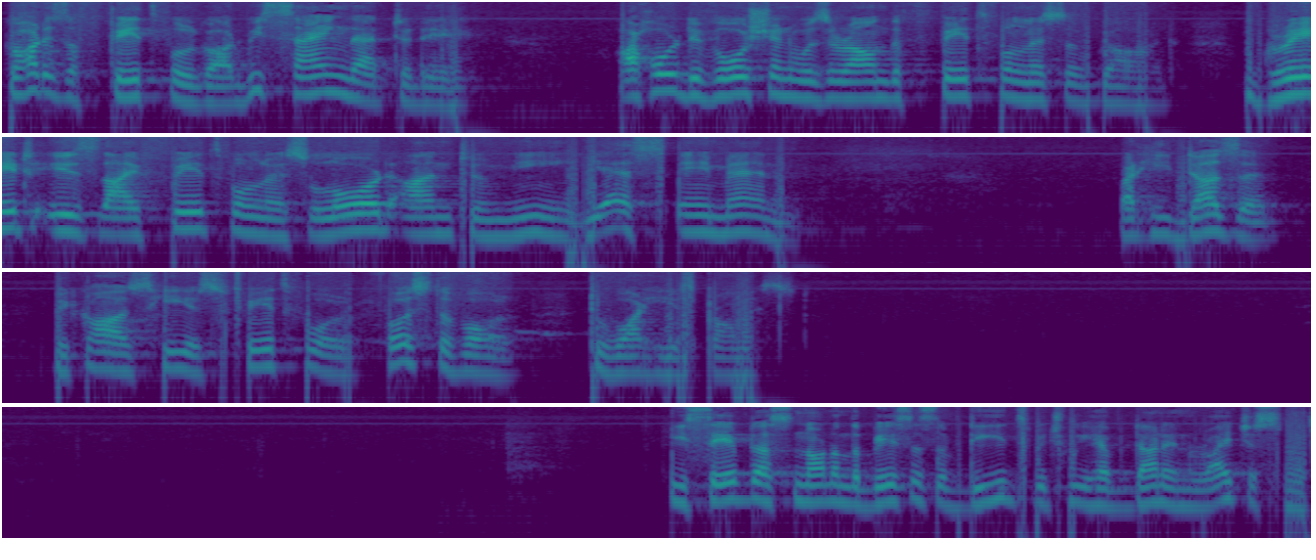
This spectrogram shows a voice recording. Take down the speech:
God is a faithful God. We sang that today. Our whole devotion was around the faithfulness of God. Great is thy faithfulness, Lord, unto me. Yes, amen. But he does it because he is faithful, first of all, to what he has promised. He saved us not on the basis of deeds which we have done in righteousness,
